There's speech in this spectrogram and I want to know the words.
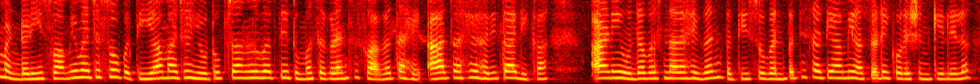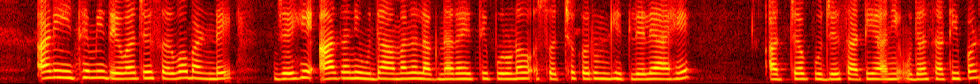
मंडळी स्वामी माझ्या सोबती या माझ्या यूट्यूब चॅनलवरती तुम्हा सगळ्यांचं स्वागत आहे. आज आहे हरितालिका आणि उद्या बसणार आहे गणपती. सो गणपतीसाठी आम्ही असं डेकोरेशन केलेलं आणि इथे मी देवाचे सर्व भांडे जेही आज आणि उद्या आम्हाला लागणार आहे ते पूर्ण स्वच्छ करून घेतलेले आहे. आजच्या पूजेसाठी आणि उद्यासाठी पण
